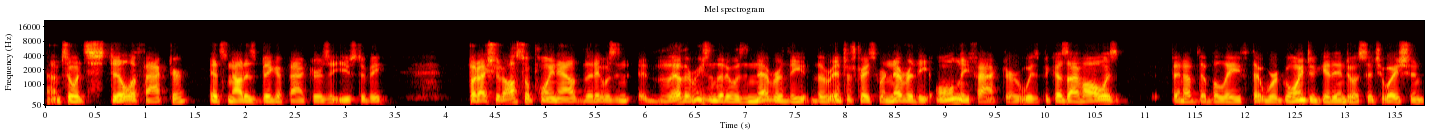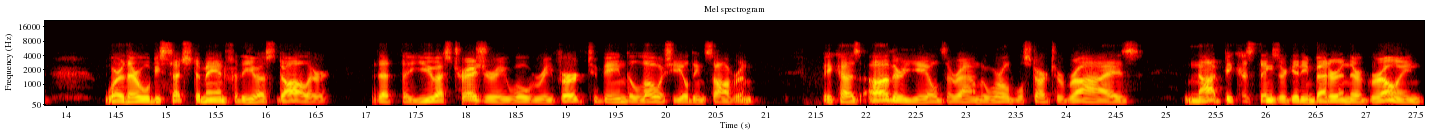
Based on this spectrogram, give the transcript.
Um, so it's still a factor. It's not as big a factor as it used to be. But I should also point out that it was the other reason that it was never the the interest rates were never the only factor was because I've always been of the belief that we're going to get into a situation where there will be such demand for the U.S. dollar that the U.S. Treasury will revert to being the lowest yielding sovereign because other yields around the world will start to rise, not because things are getting better and they're growing,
